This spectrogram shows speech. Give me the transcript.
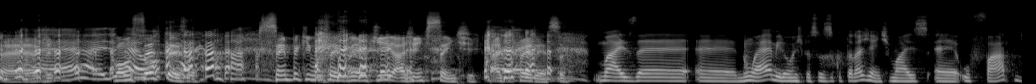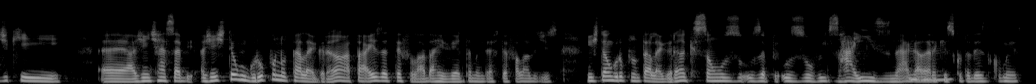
É, É, com mel. certeza. Sempre que vocês vêm aqui, a gente sente a diferença. Mas é, é, não é milhões de pessoas escutando a gente, mas é, o fato de que é, a gente recebe. A gente tem um grupo no Telegram, a Thaís deve ter falado, a Riviane também deve ter falado disso. A gente tem um grupo no Telegram que são os, os, os ouvintes raízes, né? A galera que Uhum. escuta desde o começo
